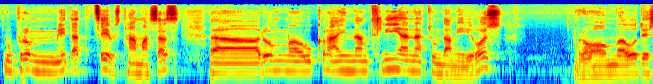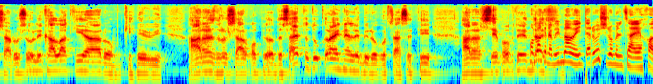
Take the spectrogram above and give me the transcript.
უფრო მეტად წევს თამასას რომ უკრაინა მთლიანად უნდა მიიღოს რომ ოდესა რუსული ქალაქია, რომ კიევი არასდროს არ ყოფილა და საერთოდ უკრაინელები როგორც ასეთი არ არსებობდნენ და მაგრამ იმავე ინტერვიუში რომელიც აი ახლა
